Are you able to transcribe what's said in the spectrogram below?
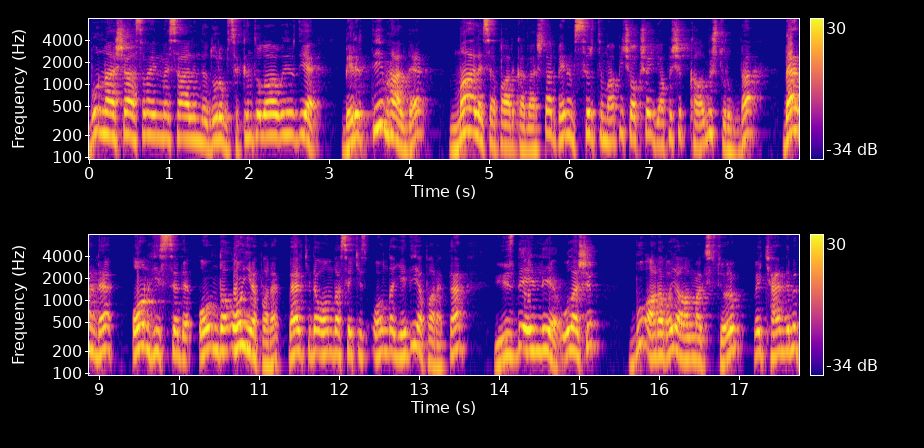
bunun aşağısına inmesi halinde durum sıkıntılı olabilir diye belirttiğim halde maalesef arkadaşlar benim sırtıma birçok şey yapışıp kalmış durumda. Ben de 10 hissede 10'da 10 yaparak belki de 10'da 8, 10'da 7 yaparaktan %50'ye ulaşıp bu arabayı almak istiyorum ve kendimi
